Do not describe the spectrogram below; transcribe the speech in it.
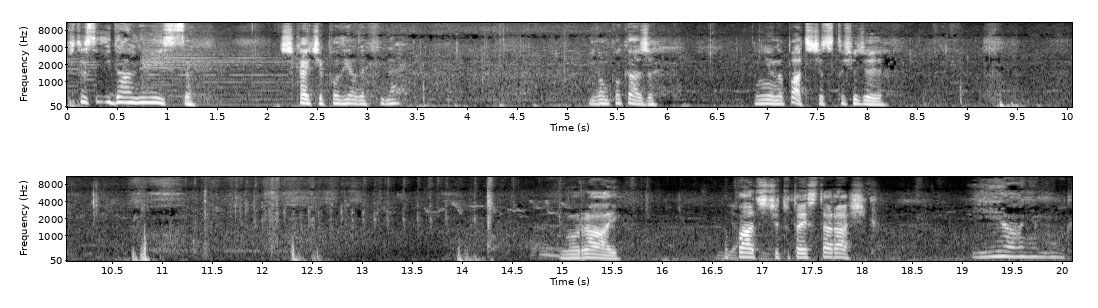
Że to jest idealne miejsce. Czekajcie, podjadę chwilę i wam pokażę. No Nie no, patrzcie co tu się dzieje. No raj. No patrzcie, tutaj jest tarasik. Ja nie mogę.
